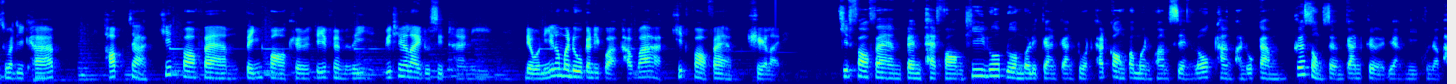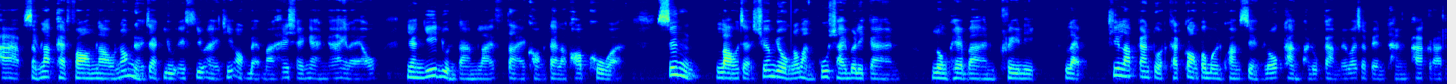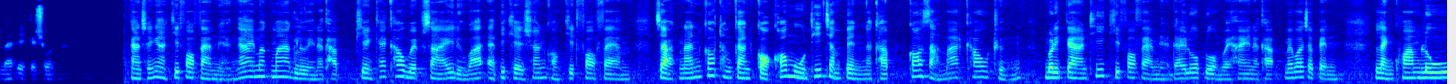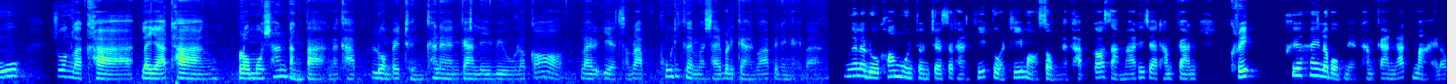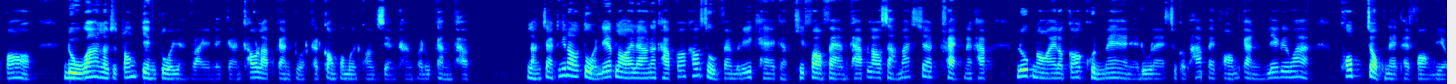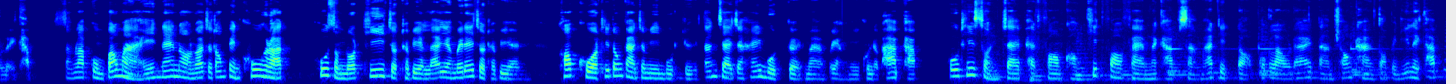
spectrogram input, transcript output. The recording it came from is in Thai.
สวัสดีครับ ท็อปจาก Kid for Fam Think for Creative Family วิทยาลัยดุสิตธานี เดี๋ยววันนี้เรามาดูกันดีกว่าครับว่า Kid for Fam คืออะไร Kid for Fam เป็นแพลตฟอร์มที่รวบรวมบริการการตรวจคัดกรองประเมินความเสี่ยงโรคทางพันธุกรรม เพื่อส่งเสริมการเกิดอย่างมีคุณภาพสำหรับแพลตฟอร์มเรานอกเหนือจาก UX UI ที่ออกแบบมาให้ใช้งานง่ายแล้ว ยังยืดหยุ่นตามไลฟ์สไตล์ของแต่ละครอบครัว ซึ่งเราจะเชื่อมโยงระหว่างผู้ใช้บริการโรงพยาบาลคลินิกแลบที่รับการตรวจคัดกรองประเมินความเสี่ยงโรคทางพันธุกรรมไม่ว่าจะเป็นทั้งภาครัฐและเอกชน การใช้งาน Kit for Fam เนี่ยง่ายมาก ๆ เลยนะครับ เพียงแค่เข้าเว็บไซต์หรือว่าแอปพลิเคชันของ Kit for Fam จากนั้นก็ทำการกรอกข้อมูลที่จำเป็นนะครับ ก็สามารถเข้าถึงบริการที่ Kit for Fam เนี่ยได้รวบรวมไว้ให้นะครับ ไม่ว่าจะเป็นแหล่งความรู้ ช่วงราคา ระยะทาง โปรโมชั่นต่างๆ นะครับ รวมไปถึงคะแนนการรีวิว แล้วก็รายละเอียดสำหรับผู้ที่เคยมาใช้บริการว่าเป็นยังไงบ้าง เมื่อเราดูข้อมูลจนเจอสถานที่ตรวจที่เหมาะสมนะครับ ก็สามารถที่จะทำการคลิก เพื่อให้ระบบเนี่ยทำการนัดหมาย แล้วก็ดูว่าเราจะต้องเตรียมตัวอย่างไรในการเข้ารับการตรวจคัดกรองประเมินความเสี่ยงทางพันธุกรรมครับหลังจากที่เราตรวจเรียบร้อยแล้วนะครับก็เข้าสู่ Family Care กับ Kit for Fam ครับเราสามารถที่จะ track นะครับลูกน้อยแล้วก็คุณแม่เนี่ยดูแลสุขภาพไปพร้อมกัน เรียกได้ว่าครบจบในแพลตฟอร์มเดียวเลยครับสำหรับกลุ่มเป้าหมายแน่นอนว่าจะต้องเป็นคู่รัก คู่สมรสที่จดทะเบียนและยังไม่ได้จดทะเบียน ครอบครัวที่ต้องการจะมีบุตรหรือตั้งใจจะให้บุตรเกิดมาอย่างมีคุณภาพครับ ผู้ที่สนใจแพลตฟอร์มของ Kid for Fam นะครับ สามารถติดต่อพวกเราได้ตามช่องทางต่อไปนี้เลยครับ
